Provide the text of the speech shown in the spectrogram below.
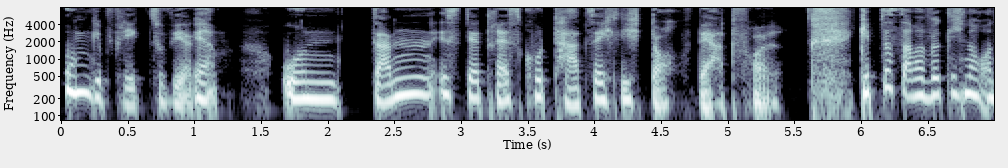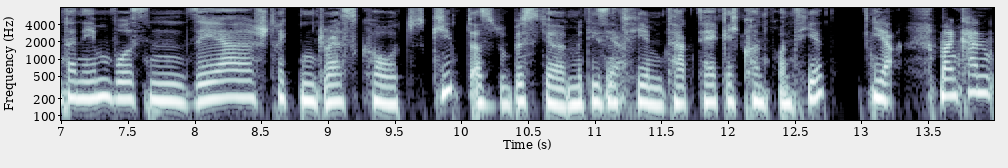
ungepflegt zu wirken. Ja. Und dann ist der Dresscode tatsächlich doch wertvoll. Gibt es aber wirklich noch Unternehmen, wo es einen sehr strikten Dresscode gibt? Also du bist ja mit diesen ja. Themen tagtäglich konfrontiert. Ja, man kann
